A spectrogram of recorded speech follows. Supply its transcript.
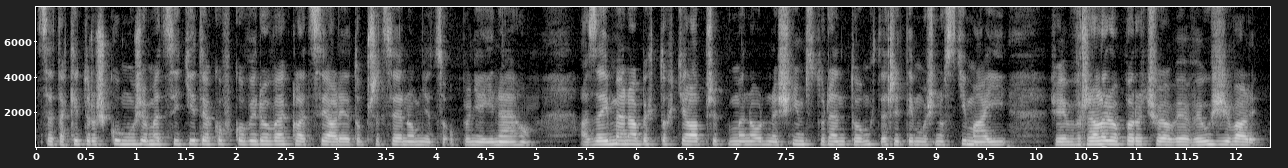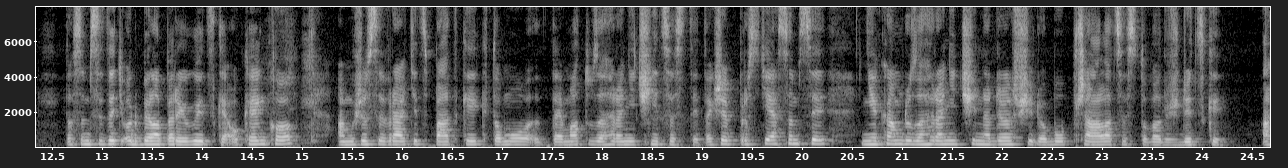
se taky trošku můžeme cítit jako v covidové kleci, ale je to přece jenom něco úplně jiného. A zejména bych to chtěla připomenout dnešním studentům, kteří ty možnosti mají, že jim vřele doporučuji, aby je využívali. To jsem si teď odbyla pedagogické okénko a můžu se vrátit zpátky k tomu tématu zahraniční cesty. Takže prostě já jsem si někam do zahraničí na delší dobu přála cestovat vždycky. A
